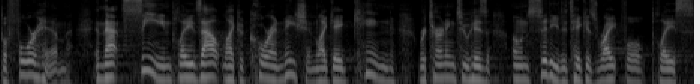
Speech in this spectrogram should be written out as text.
before him. And that scene plays out like a coronation, like a king returning to his own city to take his rightful place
